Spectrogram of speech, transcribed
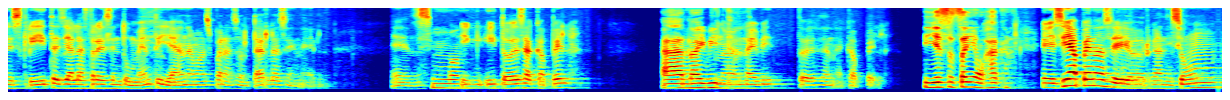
escritas, ya las traes en tu mente y ya nada más para soltarlas en el... en- y, y todo es a capela. Ah, no hay beat. No, no hay beat, todo es en a capela. Y eso está ahí en Oaxaca. Eh, sí, apenas se organizó un-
